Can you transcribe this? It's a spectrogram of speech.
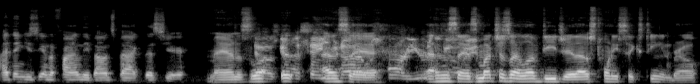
I think he's going to finally bounce back this year. Man, as I lo- was going to say, I know, would that say, was I was gonna ago, say, as much as I love DJ, that was 2016, bro.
